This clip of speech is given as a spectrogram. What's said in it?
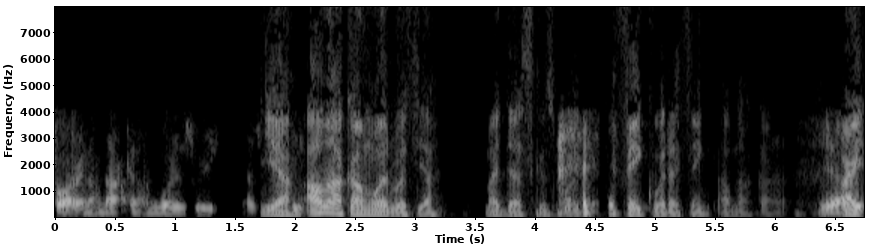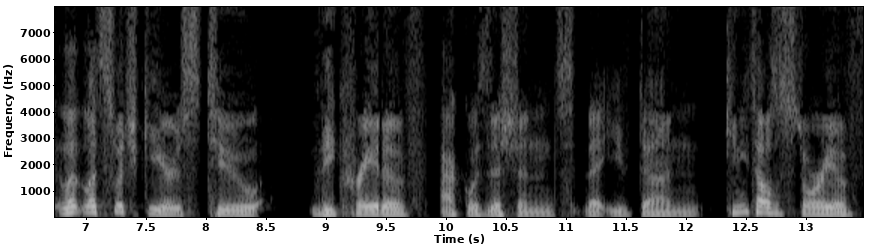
far. And I'm knocking on wood as we. As we Yeah, speak. I'll knock on wood with you. My desk is wood, fake wood, I think. I'll knock on it. Yeah. All right, let, let's switch gears to the creative acquisitions that you've done. Can you tell us a story of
